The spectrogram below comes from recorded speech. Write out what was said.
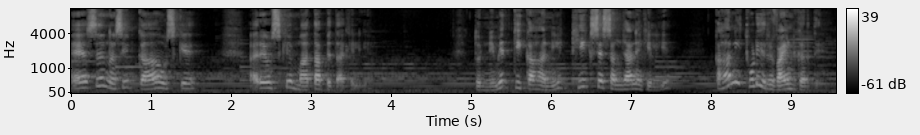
ऐसे नसीब कहा उसके? अरे, उसके माता पिता के लिए। तो निमित की कहानी ठीक से समझाने के लिए कहानी थोड़ी रिवाइंड करते हैं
